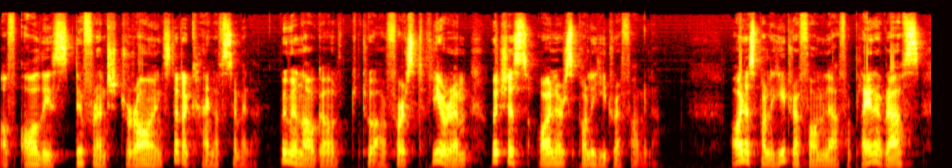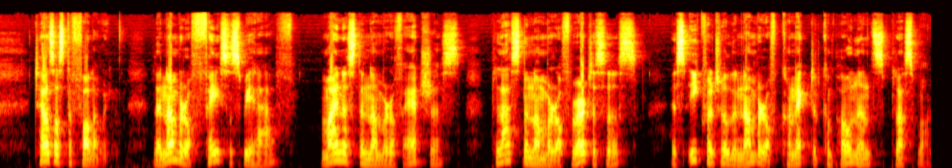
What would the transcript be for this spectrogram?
of all these different drawings that are kind of similar. we will now go to our first theorem, which is Euler's polyhedra formula. Euler's polyhedra formula for planar graphs tells us the following. The number of faces we have minus the number of edges plus the number of vertices is equal to the number of connected components plus 1.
